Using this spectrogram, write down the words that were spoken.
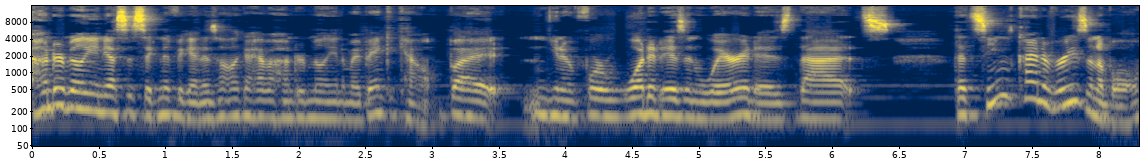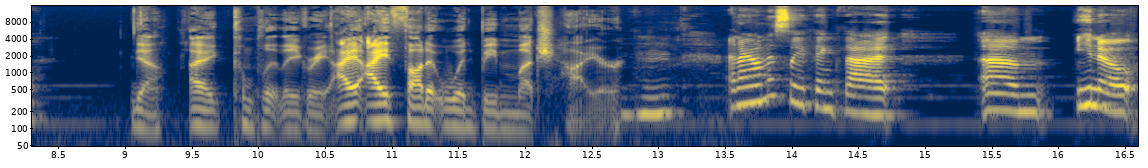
100 million yes is significant it's not like i have 100 million in my bank account but you know for what it is and where it is that's that seems kind of reasonable yeah i completely agree i i thought it would be much higher mm-hmm. And I honestly think that um, you know,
